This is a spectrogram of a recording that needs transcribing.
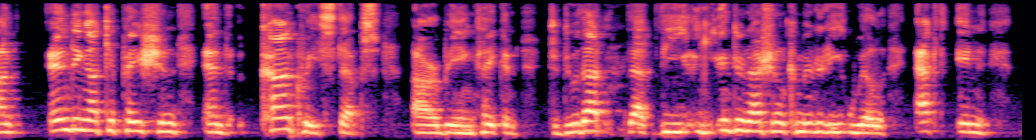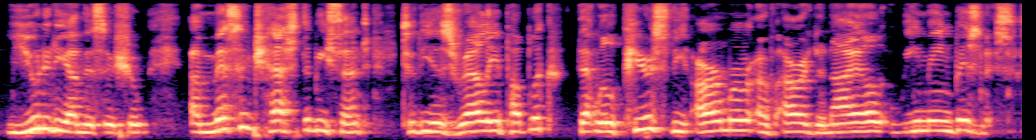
on ending occupation and concrete steps are being taken to do that, that the international community will act in unity on this issue. A message has to be sent to the Israeli public that will pierce the armor of our denial. We mean business.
